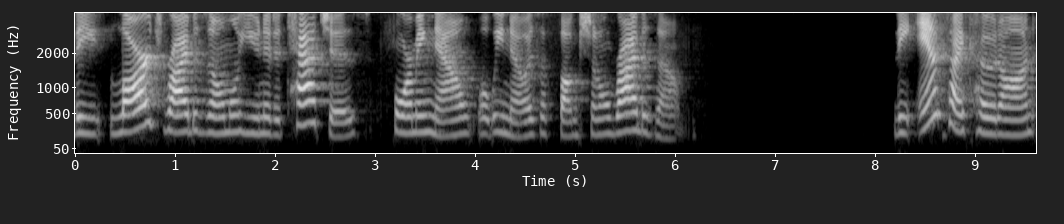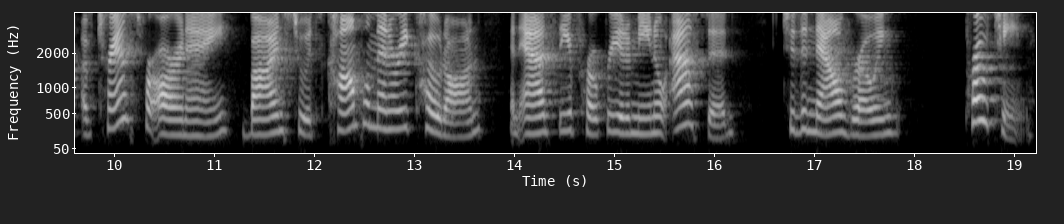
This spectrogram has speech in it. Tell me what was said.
the large ribosomal unit attaches, forming now what we know as a functional ribosome. The anticodon of transfer RNA binds to its complementary codon and adds the appropriate amino acid to the now growing protein.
